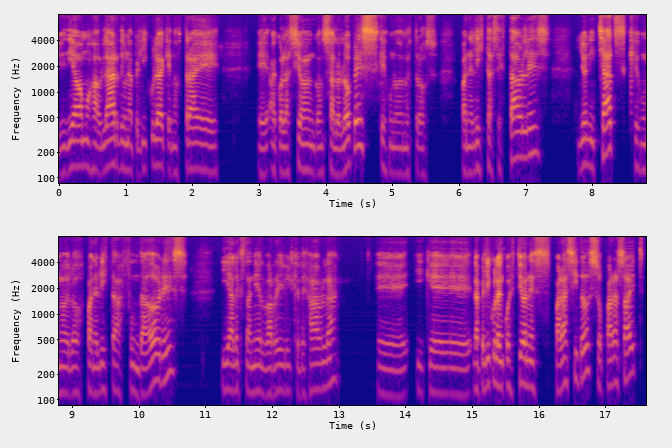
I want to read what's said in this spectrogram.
Y hoy día vamos a hablar de una película que nos trae eh, a colación Gonzalo López, que es uno de nuestros panelistas estables, Johnny Chats, que es uno de los panelistas fundadores, y Alex Daniel Barril, que les habla. Eh, y que la película en cuestión es Parásitos o Parasite,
